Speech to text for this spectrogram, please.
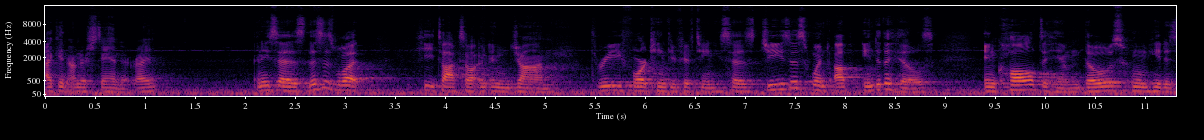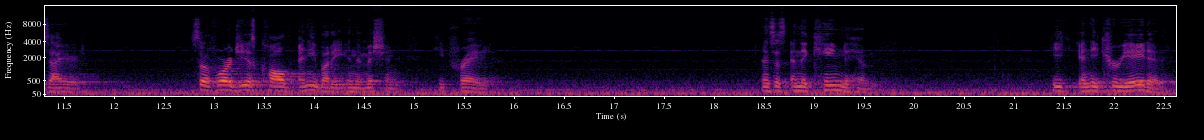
I can understand it, right? And he says, this is what he talks about in, John 3 14 through 15. He says, Jesus went up into the hills and called to him those whom he desired. So before Jesus called anybody in the mission, he prayed. And it says, and they came to him. He, and he created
